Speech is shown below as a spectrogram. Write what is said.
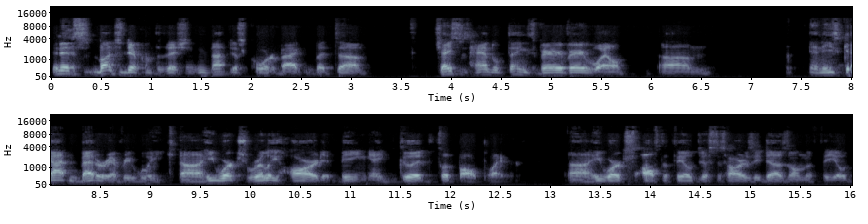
And it's a bunch of different positions, not just quarterback, but uh, Chase has handled things very, very well. Um, and he's gotten better every week. Uh, he works really hard at being a good football player. Uh, he works off the field just as hard as he does on the field.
